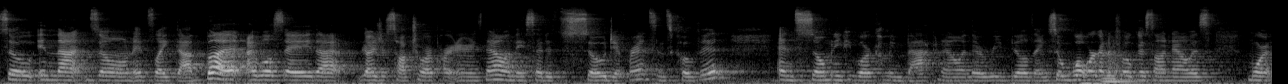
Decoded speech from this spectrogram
So in that zone, it's like that. But I will say that I just talked to our partners now, and they said it's so different since COVID, and so many people are coming back now, and they're rebuilding. So what we're going to Mm. focus on now is more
